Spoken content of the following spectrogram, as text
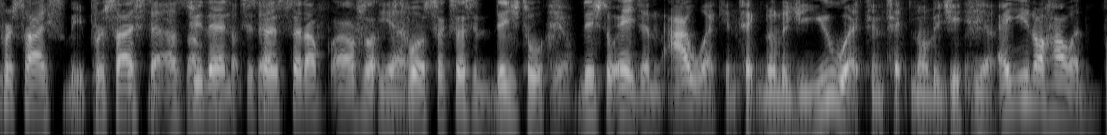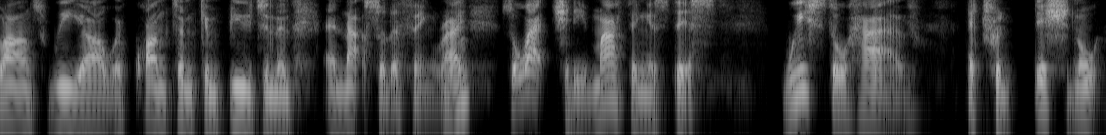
precisely, precisely. us To, up then to set up uh, for- Yeah. for success in the digital Yeah. digital age. And I work in technology. You work in technology, Yeah. and you know how advanced we are with quantum computing and and that sort of thing, right? Mm-hmm. So actually, my thing is this: we still have a traditional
